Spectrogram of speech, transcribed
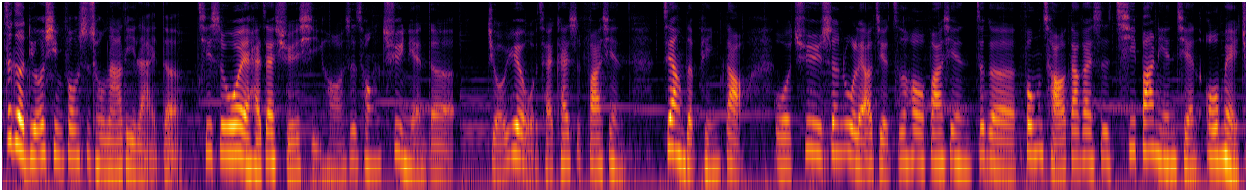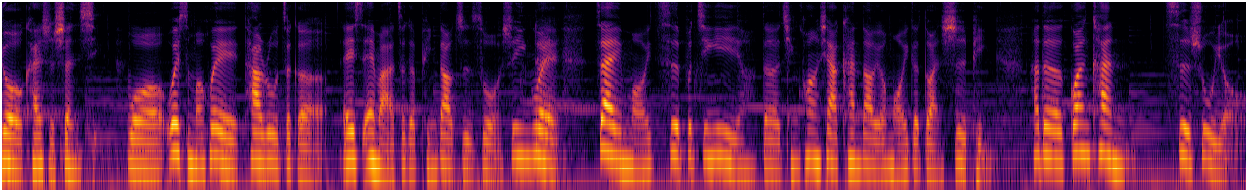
这个流行风是从哪里来的？其实我也还在学习哈，是从去年的九月我才开始发现这样的频道。我去深入了解之后，发现这个风潮大概是七八年前欧美就开始盛行。我为什么会踏入这个 ASMR 这个频道制作？是因为在某一次不经意的情况下，看到有某一个短视频，它的观看次数有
